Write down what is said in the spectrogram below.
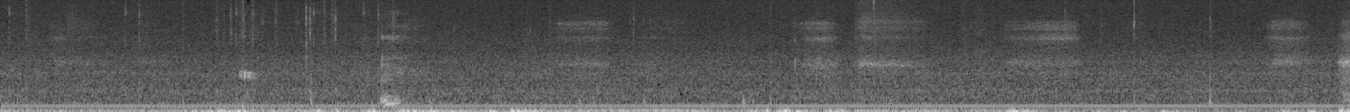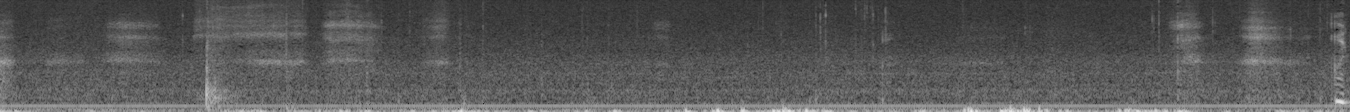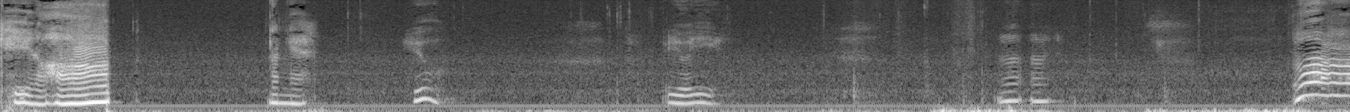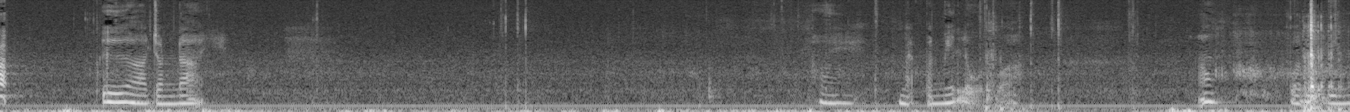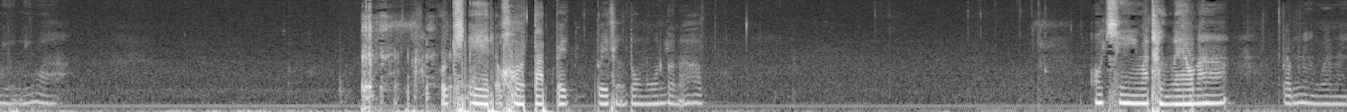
โอ เคนะครับ นั่นไงยูเยอะอีกอะอะอ้าเออจนได้เฮ้ยแมปมันไม่โหลดวะเอ้าเปิดบบวินอยู่นี่ว่า โอเคเดี๋ยวขอตัดไปไปถึงตรงนู้นก่อนนะครับ โอเคมาถึงแล้วนะฮะแป๊บหนึ่งไว้ไหม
